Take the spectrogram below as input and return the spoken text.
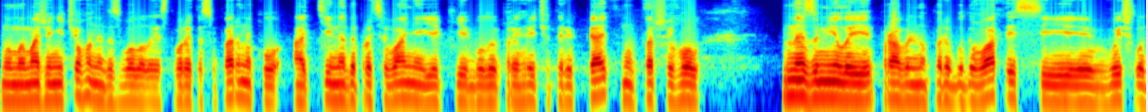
ну, ми майже нічого не дозволили створити супернику, а ті недопрацювання, які були при грі 4-5, ну, перший гол не зуміли правильно перебудуватись і вийшло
